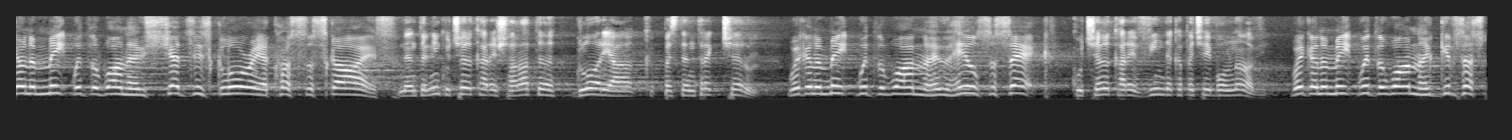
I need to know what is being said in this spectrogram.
going to meet with the one who sheds his glory across the skies. Ne întâlnim cu Cel care își arată gloria c- peste întreg cerul. We're going to meet with the one who heals the sick. Cu Cel care vindecă pe cei bolnavi. We're going to meet with the one who gives us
